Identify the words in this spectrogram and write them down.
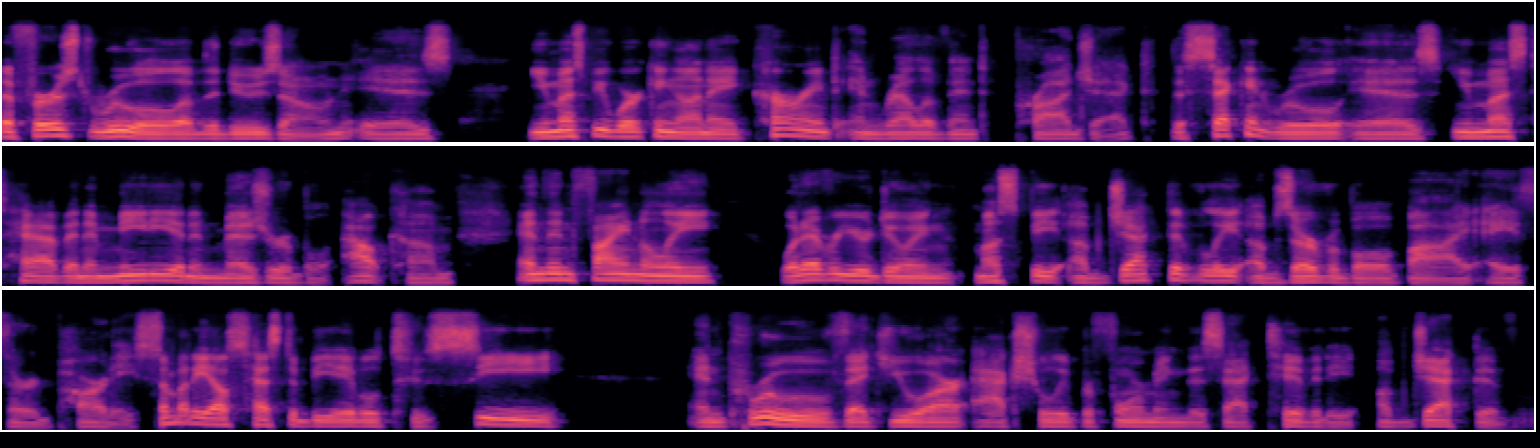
The first rule of the do zone is you must be working on a current and relevant project. The second rule is you must have an immediate and measurable outcome. And then finally, whatever you're doing must be objectively observable by a third party. Somebody else has to be able to see and prove that you are actually performing this activity objectively.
